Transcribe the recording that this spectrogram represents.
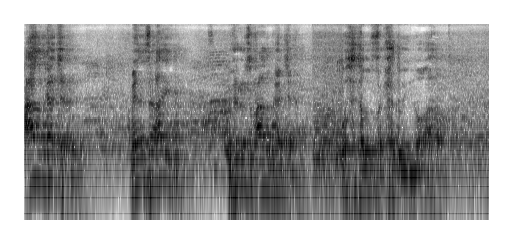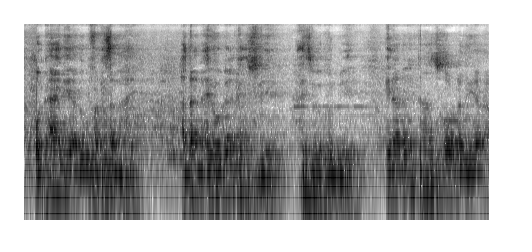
caalamkaa jecel. Meense ahayn wixii cusub caalamkaa jecel. Wax kaloo farxad weyn noo ah. Oon aad iyo aad ugu faraxsannahay haddaan nahay hoggaanka xisbiye xisbiga kulmiye inaannu intaas oo dhalinyara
